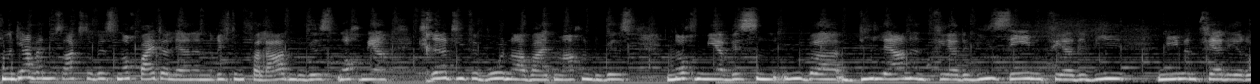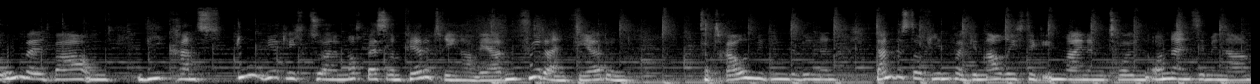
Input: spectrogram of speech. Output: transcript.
Und ja, wenn du sagst, du willst noch weiter lernen in Richtung Verladen, du willst noch mehr kreative Bodenarbeit machen, du willst noch mehr wissen über, wie lernen Pferde, wie sehen Pferde, wie nehmen Pferde ihre Umwelt wahr und wie kannst du wirklich zu einem noch besseren Pferdetrainer werden für dein Pferd und Vertrauen mit ihm gewinnen, dann bist du auf jeden Fall genau richtig in meinem tollen Online-Seminar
